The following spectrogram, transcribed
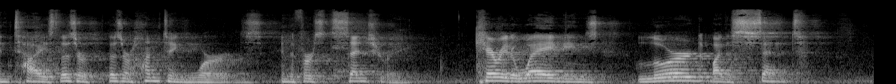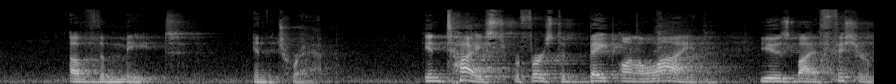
enticed. Those are, those are hunting words in the first century. Carried away means lured by the scent of the meat in the trap. Enticed refers to bait on a line used by a fisherman.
